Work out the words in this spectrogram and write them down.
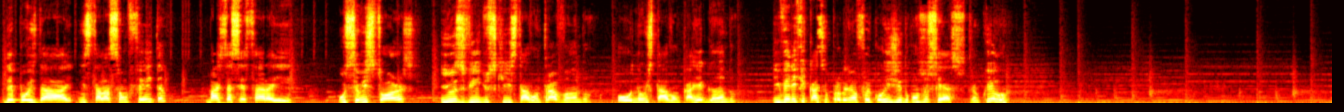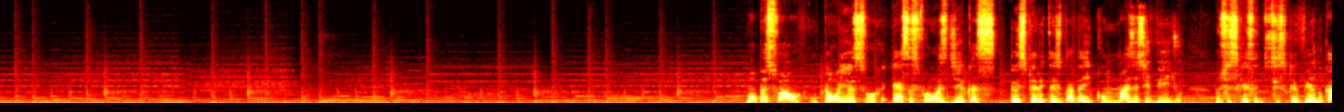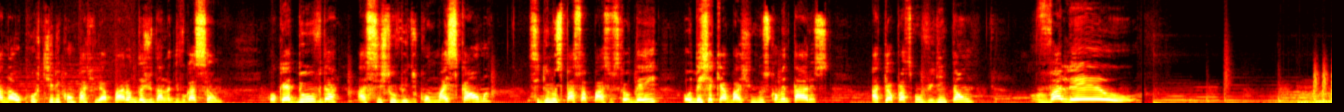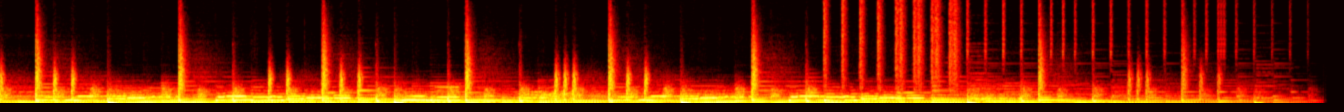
Depois da instalação feita, basta acessar aí o seu Stores e os vídeos que estavam travando ou não estavam carregando e verificar se o problema foi corrigido com sucesso. Tranquilo? Bom pessoal, então é isso, essas foram as dicas, eu espero ter ajudado aí com mais esse vídeo, não se esqueça de se inscrever no canal, curtir e compartilhar para nos ajudar na divulgação. Qualquer dúvida, assista o vídeo com mais calma, seguindo os passo a passos que eu dei, ou deixe aqui abaixo nos comentários. Até o próximo vídeo então, valeu!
